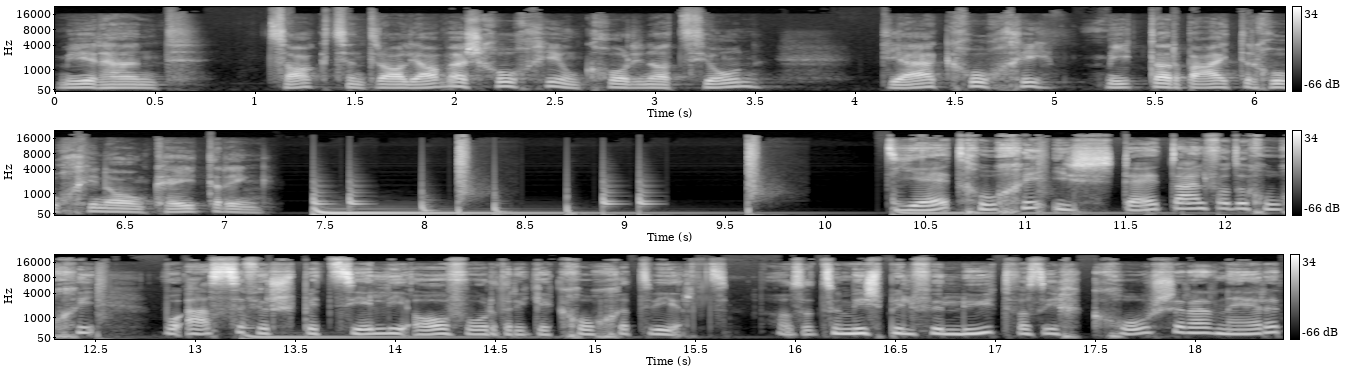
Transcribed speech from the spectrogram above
Wir haben Zack, zentrale Abwäschküche und Koordination, Diätküche, Mitarbeiterküche noch und Catering. Diätküche ist der Teil der Küche, wo Essen für spezielle Anforderungen gekocht wird. Also zum Beispiel für Leute, die sich koscher ernähren,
